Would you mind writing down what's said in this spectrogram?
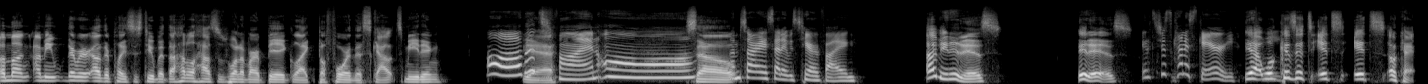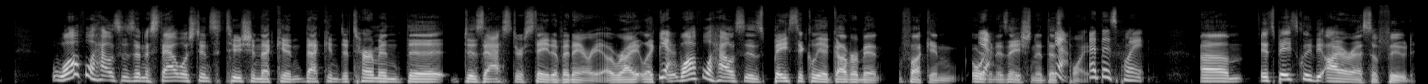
among I mean there were other places too, but the huddle house was one of our big like before the scouts meeting. Oh, that's Yeah. fun. Aw. So I'm sorry I said it was terrifying. I mean it is. It is. It's just kind of scary. Yeah, well cuz it's it's it's okay. Waffle House is an established institution that can that can determine the disaster state of an area, right? Like Yeah. Waffle House is basically a government fucking organization at this yeah, point. At this point. Um, it's basically the IRS of food.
